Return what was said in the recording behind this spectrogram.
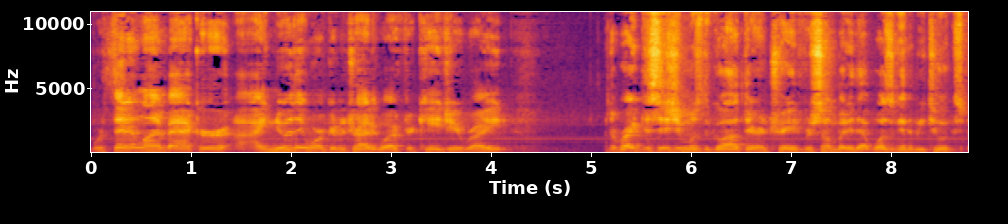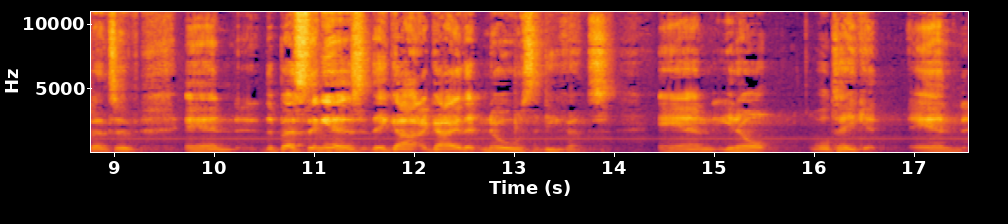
we're thin at linebacker. I knew they weren't going to try to go after KJ Wright the right decision was to go out there and trade for somebody that wasn't going to be too expensive. And the best thing is, they got a guy that knows the defense. And, you know, we'll take it. And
